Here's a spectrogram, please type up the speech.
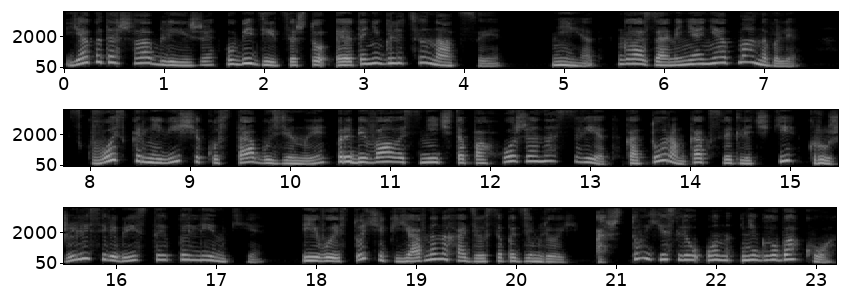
Я подошла ближе, убедиться, что это не галлюцинации. Нет, глаза меня не обманывали. Сквозь корневище куста бузины пробивалось нечто похожее на свет, в котором, как светлячки, кружили серебристые пылинки. И его источник явно находился под землей. А что, если он не глубоко?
